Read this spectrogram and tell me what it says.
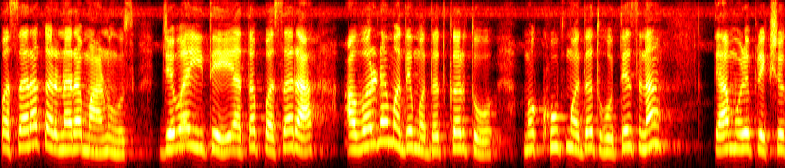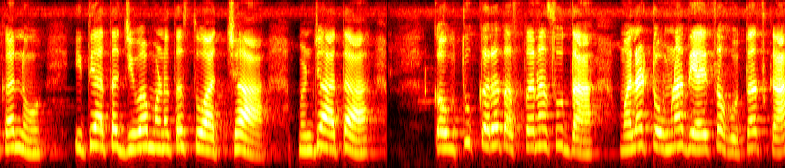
पसारा करणारा माणूस जेव्हा इथे आता पसारा आवरण्यामध्ये मदत करतो. मग खूप मदत होतेच ना? त्यामुळे प्रेक्षकांनो इथे आता जीवा म्हणत असतो अच्छा. म्हणजे आता कौतुक करत असताना सुद्धा मला टोमणा द्यायचा होताच का?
